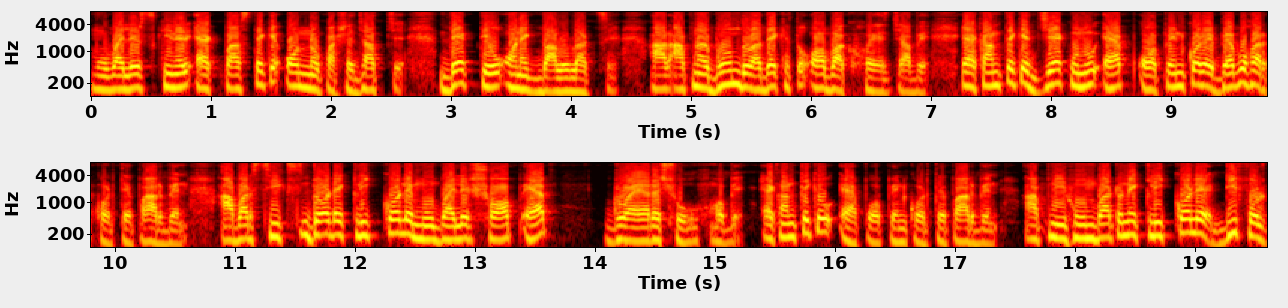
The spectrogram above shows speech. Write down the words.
মোবাইলের স্ক্রিনের এক পাশ থেকে অন্য পাশে যাচ্ছে। দেখতেও অনেক ভালো লাগছে। আর আপনার বন্ধুরা দেখে তো অবাক হয়ে যাবে। এখান থেকে যে কোনো অ্যাপ ওপেন করে ব্যবহার করতে পারবেন। আবার সিক্স ডটে ক্লিক করলে মোবাইলের সব অ্যাপ ড্রয়ারে শো হবে। এখান থেকেও অ্যাপ ওপেন করতে পারবেন। আপনি হোম বাটনে ক্লিক করলে ডিফল্ট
